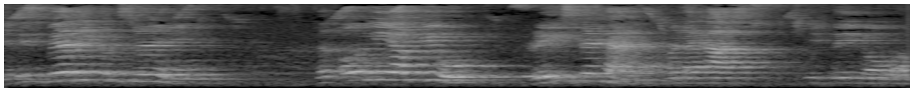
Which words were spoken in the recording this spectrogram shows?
it is very concerning that only a few raised their hands when I asked if they know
